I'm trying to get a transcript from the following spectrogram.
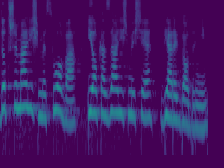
Dotrzymaliśmy słowa i okazaliśmy się wiarygodni.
